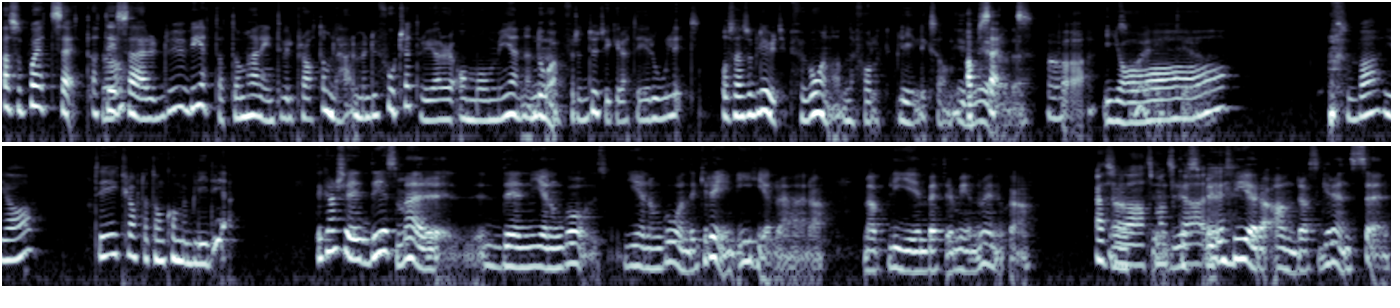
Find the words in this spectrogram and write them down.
Alltså på ett sätt. Att det är så här, du vet att de här inte vill prata om det här men du fortsätter att göra det om och om igen ändå. För att du tycker att det är roligt. Och sen så blir du typ förvånad när folk blir liksom Irriterade. upset. Ja. Bara, Så ja. Alltså va? Ja. Det är klart att de kommer bli det. det kanske är det som är den genomgå genomgående grejen i hela det här med att bli en bättre medmänniska. Alltså att, att man ska... respektera andras gränser.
